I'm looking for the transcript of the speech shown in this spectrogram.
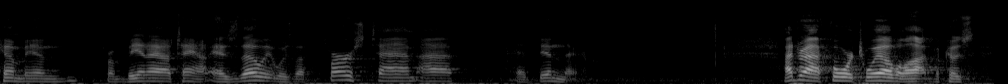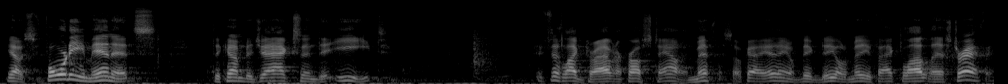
come in from being out of town as though it was the first time I had been there. I drive 412 a lot because, you know, it's 40 minutes to come to Jackson to eat, it's just like driving across town in Memphis, okay? It ain't a big deal to me. In fact, a lot less traffic.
